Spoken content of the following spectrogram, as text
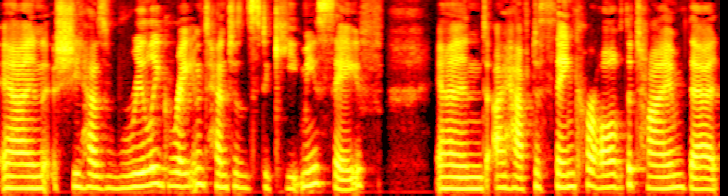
and she has really great intentions to keep me safe. And I have to thank her all of the time that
